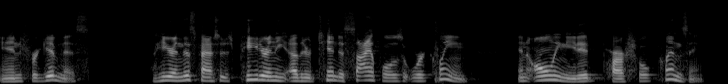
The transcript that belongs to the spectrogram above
and forgiveness. Here in this passage, Peter and the other ten disciples were clean and only needed partial cleansing.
